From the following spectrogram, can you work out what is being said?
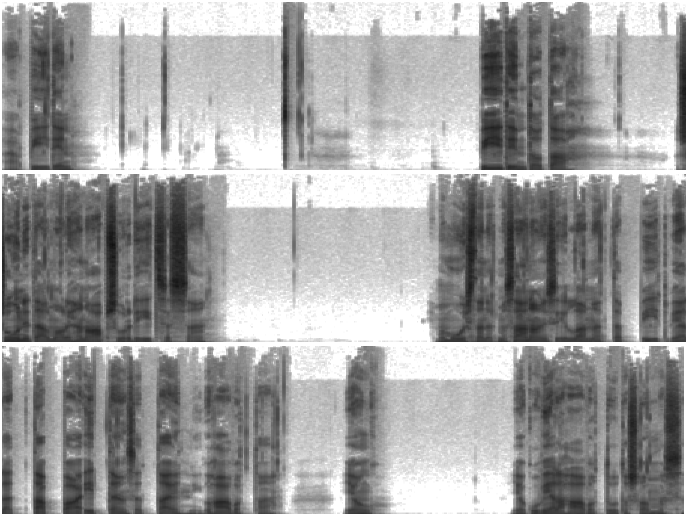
Tämä Piitin, Piitin tota, suunnitelma oli ihan absurdi itsessään. Mä muistan, että mä sanoin silloin, että Piit vielä tappaa itsensä tai niin kuin haavoittaa jonkun. Joku vielä haavoittuu tuossa hommassa.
